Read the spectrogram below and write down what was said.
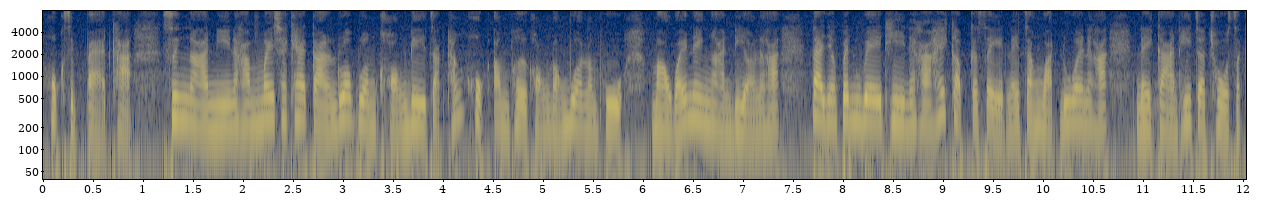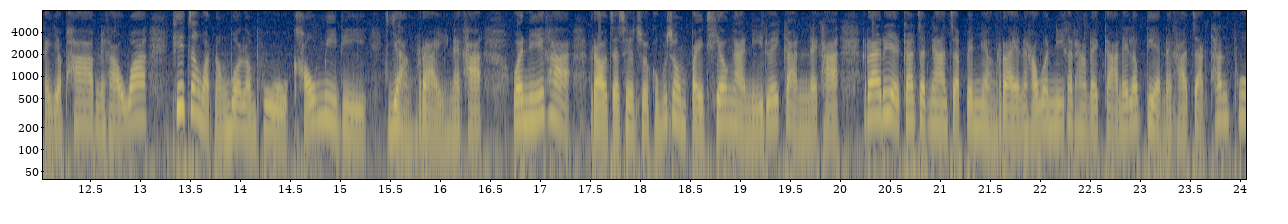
2568 ค่ะ ซึ่งงานนี้นะคะไม่ใช่แค่การรวบรวมของดีจากทั้ง 6อำเภอของหนองบัวลำพู มาไว้ในงานเดียวนะคะ แต่ยังเป็นเวทีนะคะให้กับเกษตรในจังหวัดด้วยนะคะ ในการที่จะโชว์ศักยภาพนะคะ ว่าที่จังหวัดหนองบัวลำพูเขามีดีอย่างไรนะคะ วันนี้ค่ะเราจะเชิญชวนคุณผู้ชมไปเที่ยวงานนี้ด้วยกันนะคะ รายละเอียดการจัดงานจะเป็นอย่างไรนะคะ วันนี้ค่ะทางรายการได้รับเกียรตินะคะ จากท่านผู้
